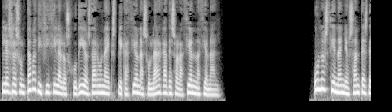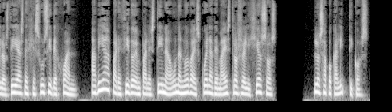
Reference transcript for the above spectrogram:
les resultaba difícil a los judíos dar una explicación a su larga desolación nacional. Unos cien años antes de los días de Jesús y de Juan, había aparecido en Palestina una nueva escuela de maestros religiosos, los apocalípticos.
